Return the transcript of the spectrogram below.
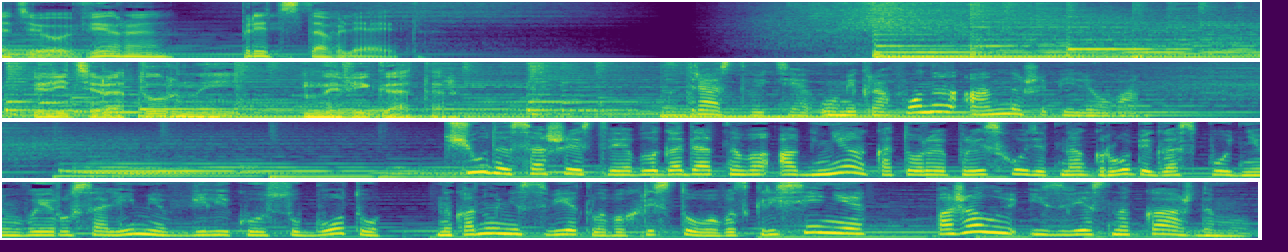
Радио «Вера» представляет Литературный навигатор Здравствуйте! У микрофона Анна Шапилева. Чудо сошествия благодатного огня, которое происходит на гробе Господнем в Иерусалиме в Великую Субботу, накануне Светлого Христова Воскресения, пожалуй, известно каждому.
